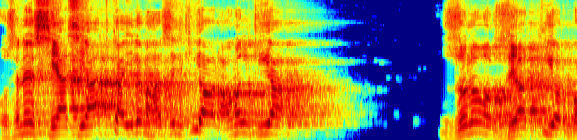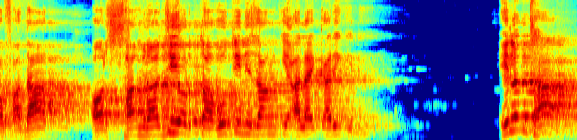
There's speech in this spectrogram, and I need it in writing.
اس نے سیاسیات کا علم حاصل کیا اور عمل کیا۔ ظلم اور زیادتی اور مفادات اور سامراجی اور تاغوتی نظام کی اعلی کاری کے لیے۔ علم تھا،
